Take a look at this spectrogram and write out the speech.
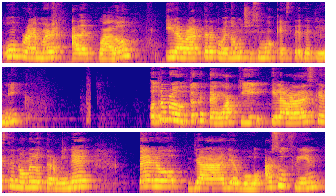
un primer adecuado. Y la verdad te recomiendo muchísimo este de Clinique. Otro producto que tengo aquí, y la verdad es que este no me lo terminé, pero ya llegó a su fin,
